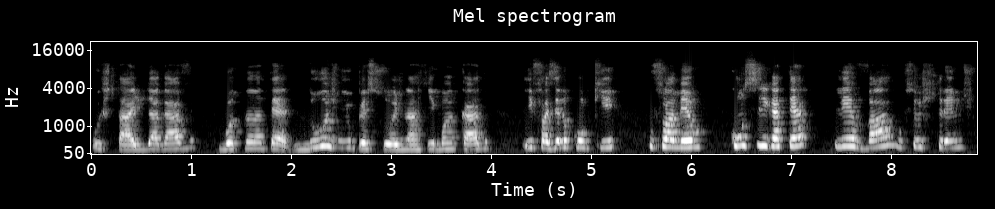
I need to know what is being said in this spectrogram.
o estádio da Gávea, botando até duas mil pessoas na arquibancada e fazendo com que o Flamengo consiga até levar os seus treinos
